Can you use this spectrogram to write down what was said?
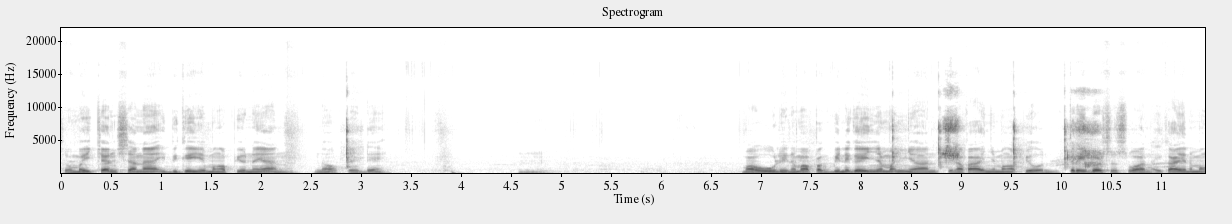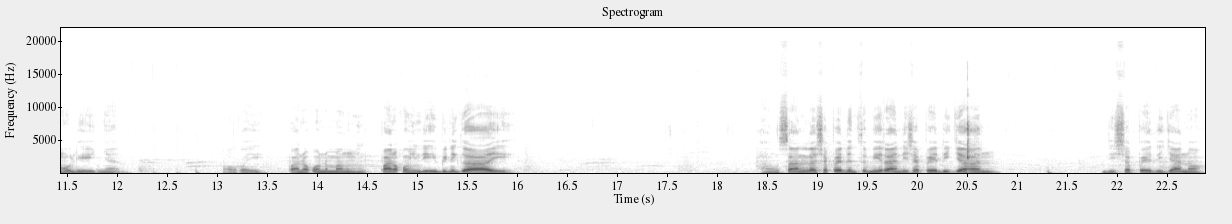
So may chance siya na ibigay yung mga pew na yan. No? Pwede. Hmm. Mahuli naman. Pag binigay niya man yan, pinakain niya mga piyon, 3 versus 1, ay kaya namang hulihin yan. Okay? Paano kung namang, paano kung hindi ibinigay? Ang saan lang siya pwedeng tumira, hindi siya pwede dyan. Hindi siya pwede dyan, no?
